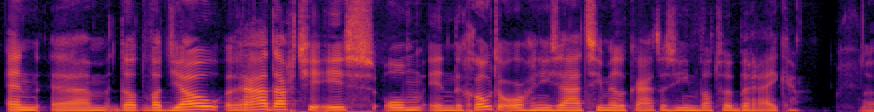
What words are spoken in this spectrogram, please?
En um, dat wat jouw radartje is om in de grote organisatie met elkaar te zien wat we bereiken. Ja.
